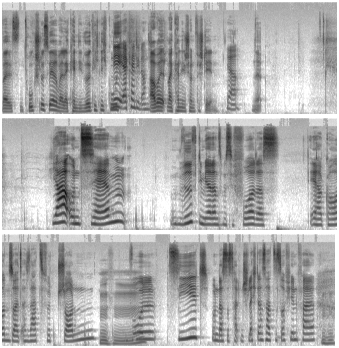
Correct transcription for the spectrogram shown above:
weil es ein Trugschluss wäre, weil er kennt ihn wirklich nicht gut. Nee, er kennt ihn auch nicht. aber man kann ihn schon verstehen. Ja. Ja. Ja, und Sam wirft ihm ja dann so ein bisschen vor, dass er Gordon so als Ersatz für John Mhm. wohl sieht und dass es halt ein schlechter Ersatz ist auf jeden Fall. Mhm.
